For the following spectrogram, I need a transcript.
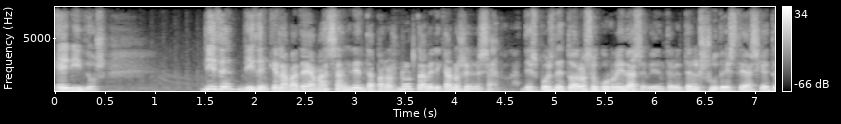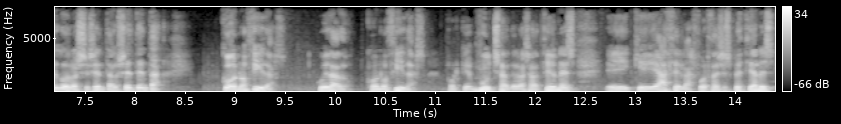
heridos. Dicen, dicen que es la batalla más sangrienta para los norteamericanos en esa época, después de todas las ocurridas, evidentemente, en el sudeste asiático de los 60 o 70, conocidas, cuidado, conocidas, porque muchas de las acciones eh, que hacen las fuerzas especiales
